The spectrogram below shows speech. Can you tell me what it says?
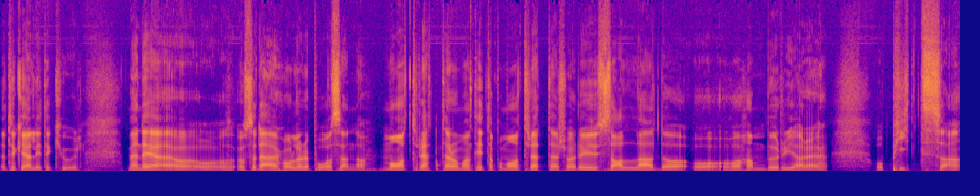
Det tycker jag är lite kul. Men det, och, och, och sådär håller det på sen då. Maträtter, om man tittar på maträtter så är det ju sallad och, och, och hamburgare och pizza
